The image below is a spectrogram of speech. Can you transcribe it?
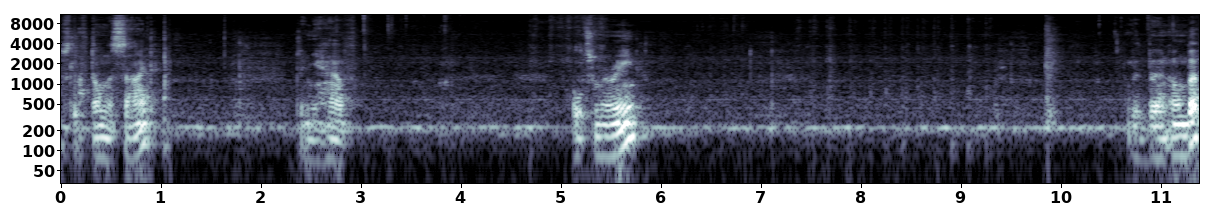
Just left on the side. Then you have ultramarine. With burnt umber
